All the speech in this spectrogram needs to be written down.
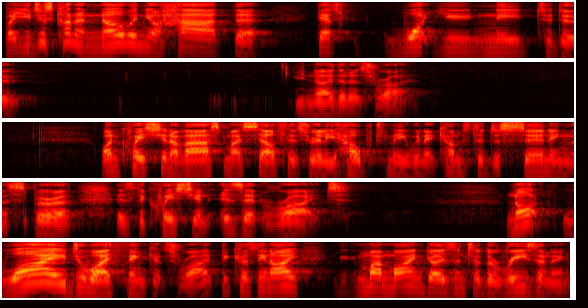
but you just kind of know in your heart that that's what you need to do. You know that it's right. One question I've asked myself that's really helped me when it comes to discerning the Spirit is the question is it right? Not why do I think it's right, because then I, my mind goes into the reasoning,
